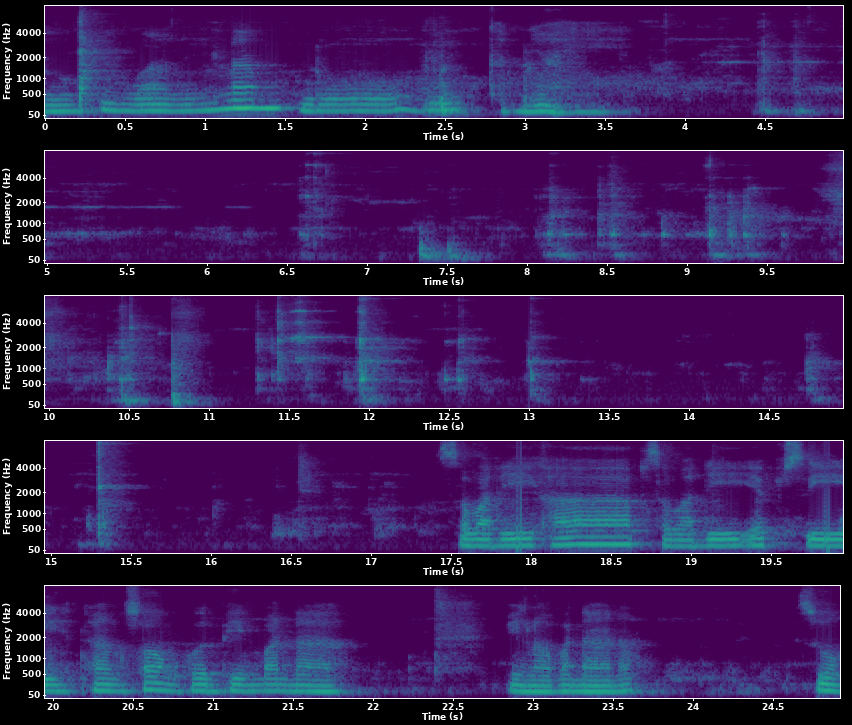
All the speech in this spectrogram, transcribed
อยู่เวียงวังน้ำดูกันใหญ่สวัสดีครับ สวัสดี FC ทางช่องเพลินเพลงบ้านนา เพลงเราบ้านนาเนาะช่วง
